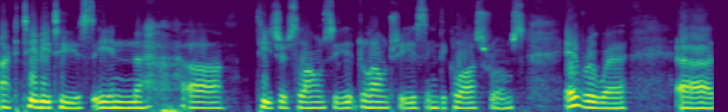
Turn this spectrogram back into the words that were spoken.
activities in uh, teachers' lounges, in the classrooms, everywhere, uh,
